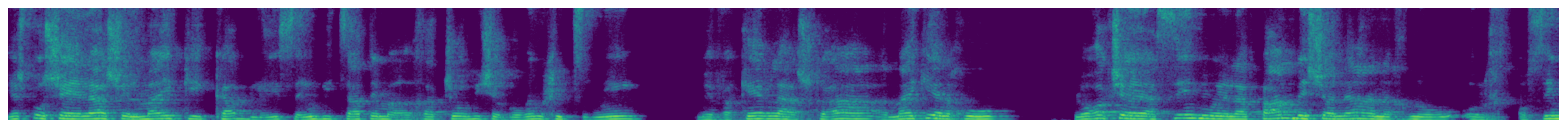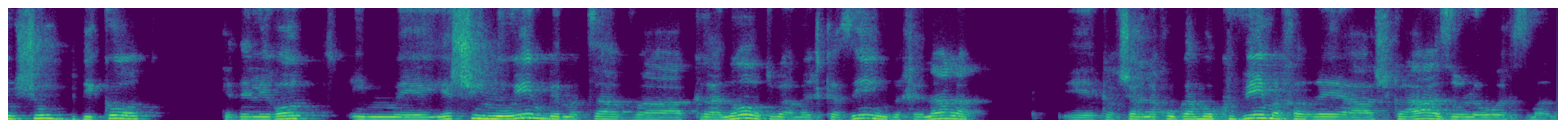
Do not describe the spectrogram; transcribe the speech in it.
יש פה שאלה של מייקי קבליס, האם ביצעתם הערכת שווי של גורם חיצוני מבקר להשקעה? מייקי, אנחנו לא רק שעשינו, אלא פעם בשנה אנחנו עושים שוב בדיקות כדי לראות אם אה, יש שינויים במצב הקרנות והמרכזים וכן הלאה, אה, כך שאנחנו גם עוקבים אחרי ההשקעה הזו לאורך זמן.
